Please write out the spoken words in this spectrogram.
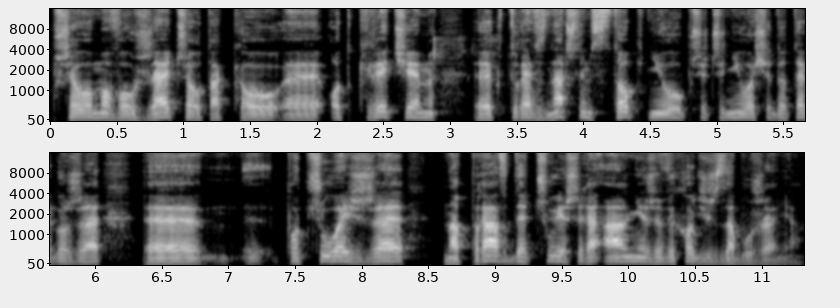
przełomową rzeczą, taką e, odkryciem, e, które w znacznym stopniu przyczyniło się do tego, że e, e, poczułeś, że naprawdę czujesz realnie, że wychodzisz z zaburzenia?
